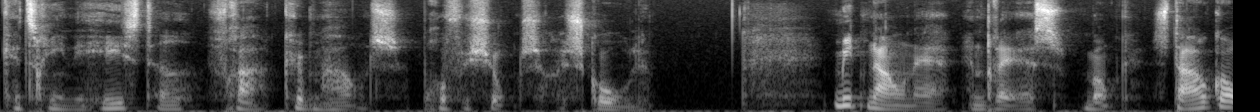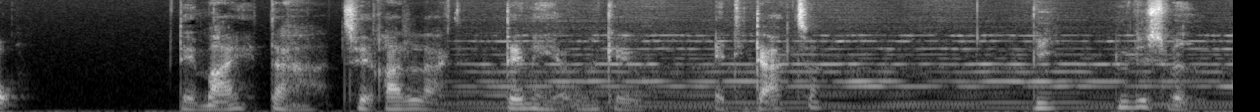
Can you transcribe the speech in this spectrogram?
Katrine Hestad fra Københavns Professionshøjskole. Mit navn er Andreas Munk Stavgård. Det er mig, der har tilrettelagt denne her udgave af Didakter. Vi lyttes ved.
